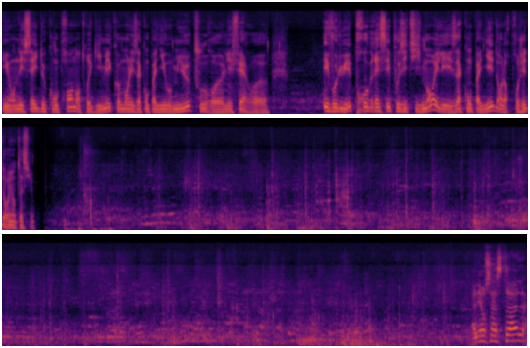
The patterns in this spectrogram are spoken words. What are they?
et on essaye de comprendre entre guillemets comment les accompagner au mieux pour les faire évoluer, progresser positivement et les accompagner dans leur projet d'orientation. Allez, on s'installe.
